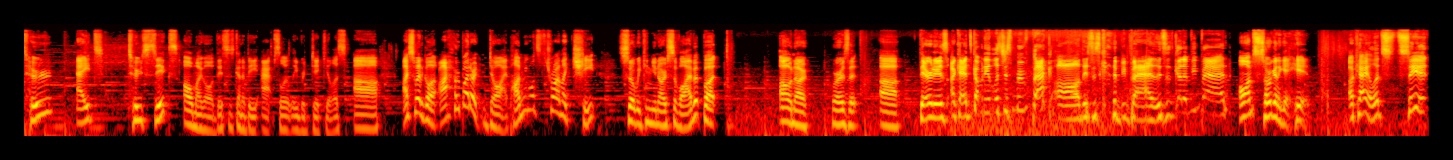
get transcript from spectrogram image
two, eight, two, six. Oh my God, this is gonna be absolutely ridiculous. Uh, I swear to God, I hope I don't die. Part of me wants to try and like cheat so we can, you know, survive it, but oh no, where is it? Uh, there it is. Okay, it's coming in. Let's just move back. Oh, this is gonna be bad. This is gonna be bad. Oh, I'm so gonna get hit. Okay, let's see it.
